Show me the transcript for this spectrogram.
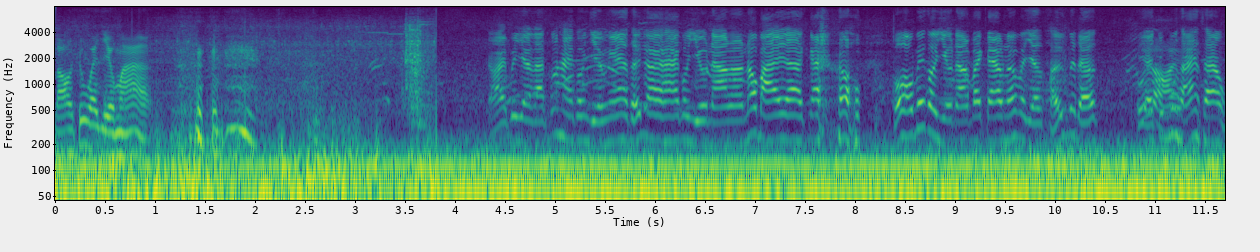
Đâu chú quay diều mà. rồi bây giờ là có hai con diều nha thử coi hai con diều nào là nó bay cao. Cũng không biết con diều nào bay cao nữa bây giờ thử mới được. Bây giờ Đúng chúng rồi. muốn thả sao?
